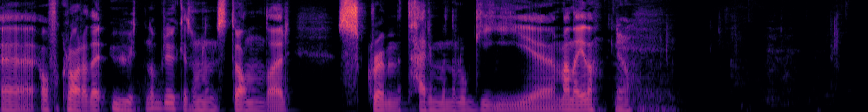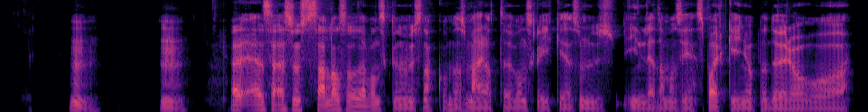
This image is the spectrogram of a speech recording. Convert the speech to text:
uh, og forklare det uten å bruke som en standard scrum-terminologi, uh, mener jeg, da. Ja. Mm. Mm. Jeg, jeg, jeg syns selv altså, det er vanskelig når vi snakker om det som her, at det er vanskelig ikke, som du innleda med å si, sparke inn åpne dører og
